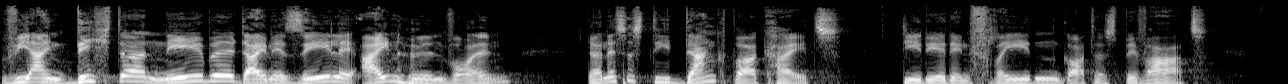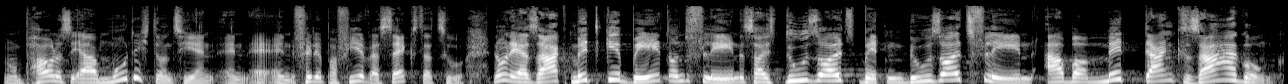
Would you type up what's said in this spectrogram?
wie ein dichter Nebel deine Seele einhüllen wollen, dann ist es die Dankbarkeit, die dir den Frieden Gottes bewahrt. Und Paulus, er ermutigt uns hier in, in, in Philippa 4, Vers 6 dazu. Nun, er sagt, mit Gebet und Flehen, das heißt, du sollst bitten, du sollst flehen, aber mit Danksagung.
